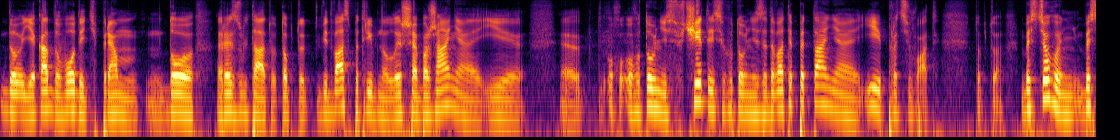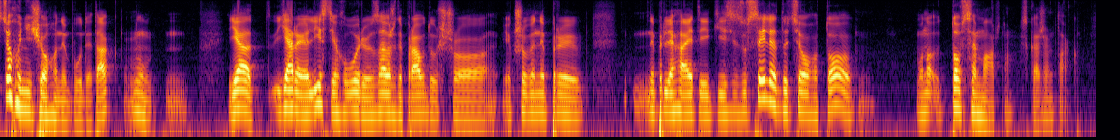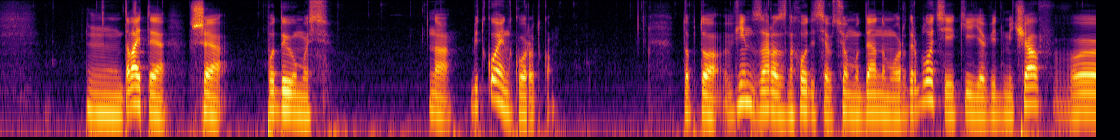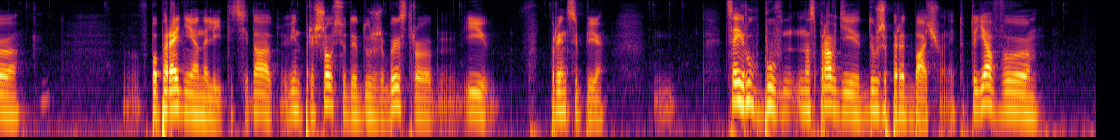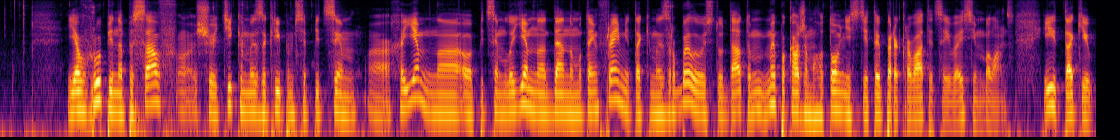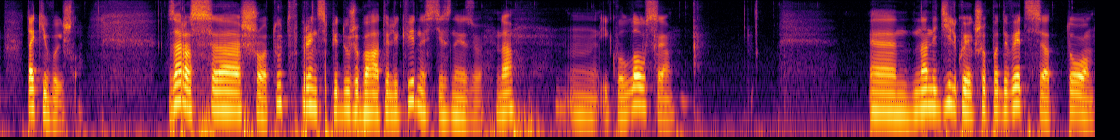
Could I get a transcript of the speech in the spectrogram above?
до, яка доводить прям до результату. Тобто від вас потрібно лише бажання і е, готовність вчитись, готовність задавати питання і працювати. Тобто без цього, без цього нічого не буде, так? Ну, я, я реаліст, я говорю завжди правду, що якщо ви не, при, не прилягаєте якісь зусилля до цього, то воно то все марно, скажімо так. Давайте ще подивимось на біткоін коротко. Тобто він зараз знаходиться в цьому денному ордерблоці, який я відмічав в, в попередній аналітиці. Да? Він прийшов сюди дуже швидко, і, в принципі, цей рух був насправді дуже передбачуваний. Тобто я в. Я в групі написав, е, що тільки ми закріпимося під цим е, хаєм, на, о, під цим лоєм на денному таймфреймі, так і ми зробили ось тут, да, то ми покажемо готовність іти перекривати цей весь імбаланс. І так і, так і вийшло. Зараз е, що? Тут, в принципі, дуже багато ліквідності знизу. Да? Equal lows. На недільку, якщо подивитися, то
